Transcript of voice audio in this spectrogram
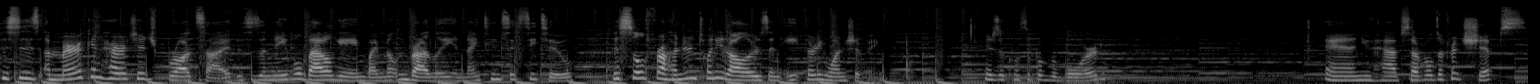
This is American Heritage Broadside. This is a naval battle game by Milton Bradley in 1962. This sold for $120 and $8.31 shipping. Here's a close-up of the board. And you have several different ships.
